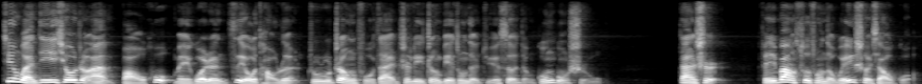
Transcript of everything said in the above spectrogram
尽管第一修正案保护美国人自由讨论诸如政府在智利政变中的角色等公共事务，但是诽谤诉讼的威慑效果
